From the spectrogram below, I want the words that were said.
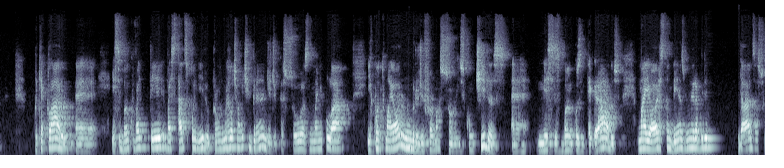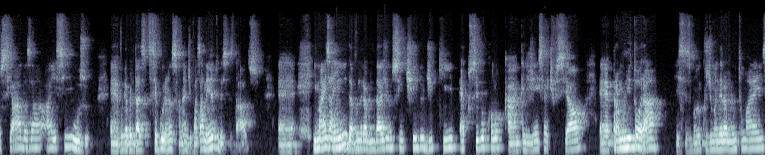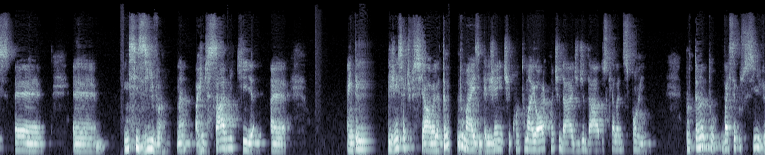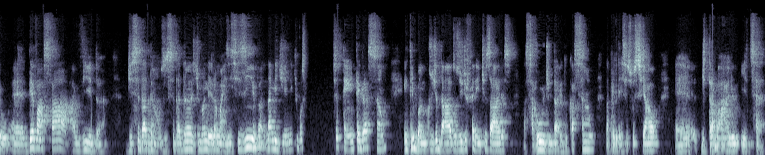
porque, é claro, é, esse banco vai ter, vai estar disponível para um número relativamente grande de pessoas manipular. E quanto maior o número de informações contidas é, nesses bancos integrados, maiores também as vulnerabilidades associadas a, a esse uso. É, vulnerabilidades de segurança, né, de vazamento desses dados. É, e mais ainda, a vulnerabilidade no sentido de que é possível colocar inteligência artificial é, para monitorar esses bancos de maneira muito mais é, é, incisiva. Né? A gente sabe que é, a inteligência artificial é tanto mais inteligente quanto maior a quantidade de dados que ela dispõe. Portanto, vai ser possível é, devassar a vida de cidadãos e cidadãs de maneira mais incisiva, na medida em que você tem a integração entre bancos de dados de diferentes áreas, da saúde, da educação, da previdência social, é, de trabalho e etc.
